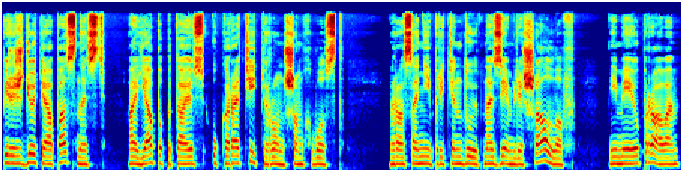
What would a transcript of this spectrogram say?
переждете опасность, а я попытаюсь укоротить роншам хвост. Раз они претендуют на земли шаллов, имею право».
